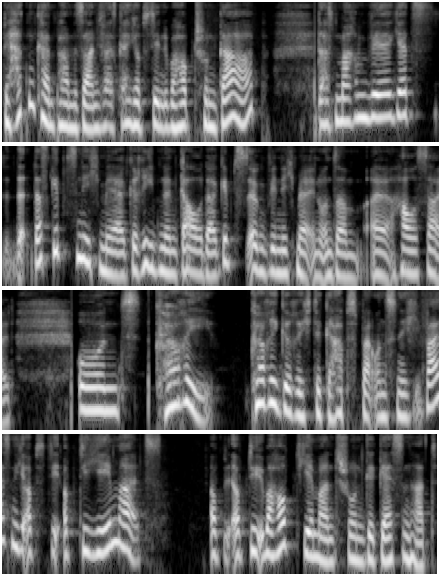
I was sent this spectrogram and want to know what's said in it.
Wir hatten kein Parmesan. Ich weiß gar nicht, ob es den überhaupt schon gab. Das machen wir jetzt. Das gibt's nicht mehr. Geriebenen Gouda gibt's irgendwie nicht mehr in unserem äh, Haushalt. Und Curry, Currygerichte gab's bei uns nicht. Ich weiß nicht, ob's die, ob die jemals, ob, ob die überhaupt jemand schon gegessen hat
